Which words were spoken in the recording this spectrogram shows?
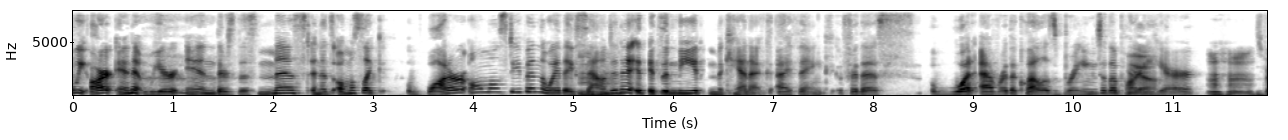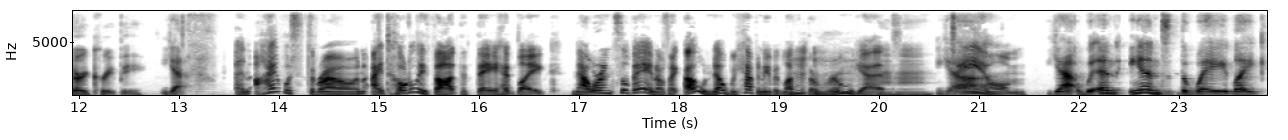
we are in it. We are in. There's this mist, and it's almost like water, almost even the way they sound in it. it. It's a neat mechanic, I think, for this whatever the Quell is bringing to the party Yeah. here. hmm It's very creepy. Yes. And I was thrown. I totally thought that they had like now we're in Sylvain. I was like, oh no, we haven't even left the room yet. hmm Yeah. Damn. Yeah, and and the way like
